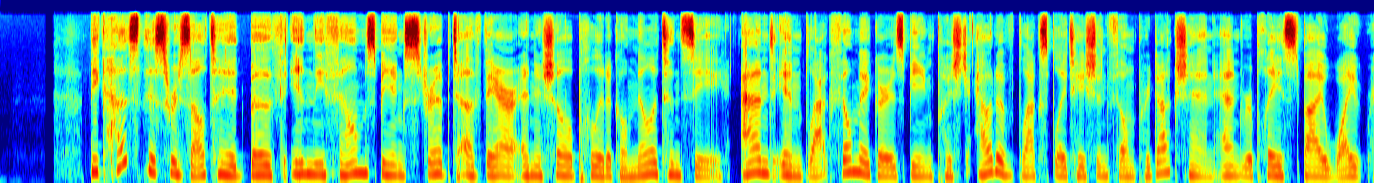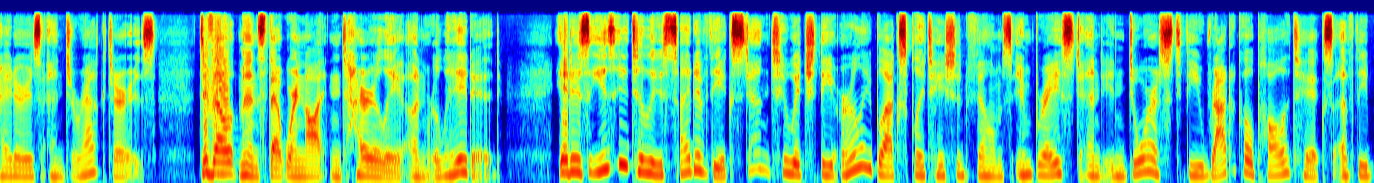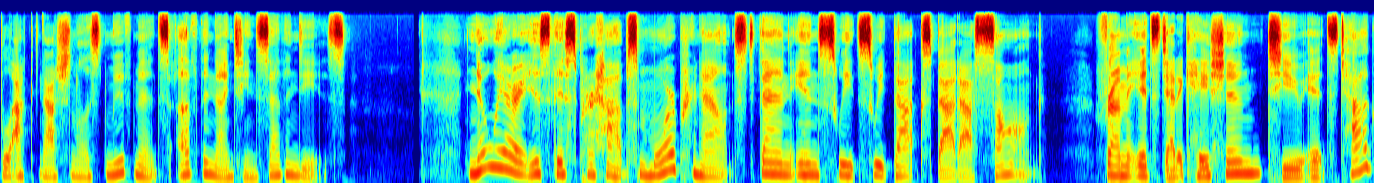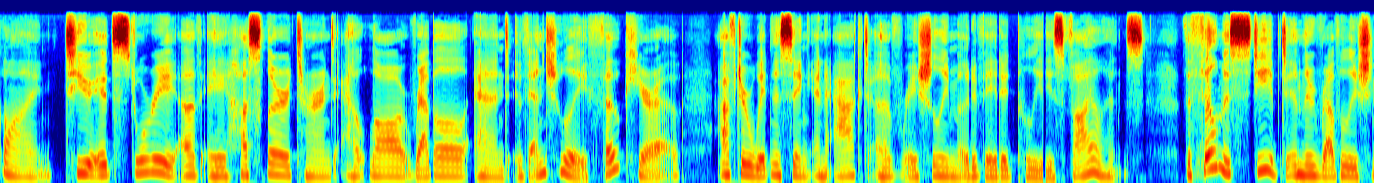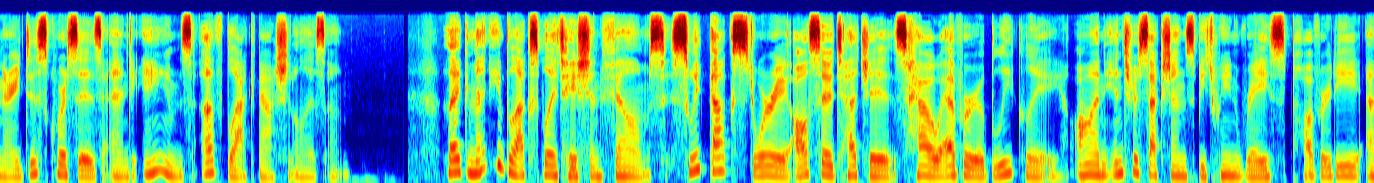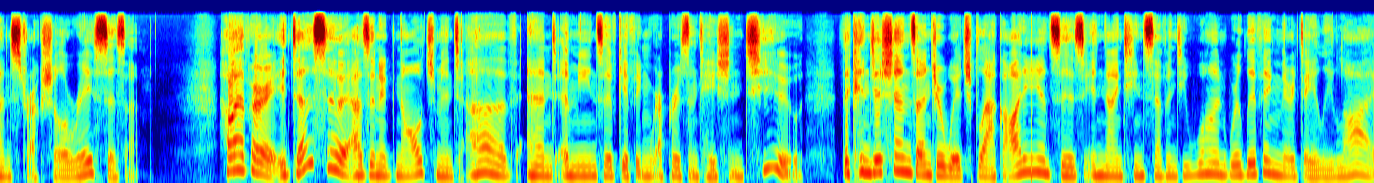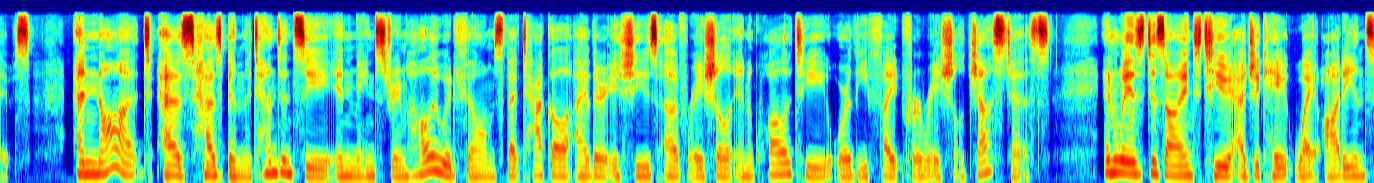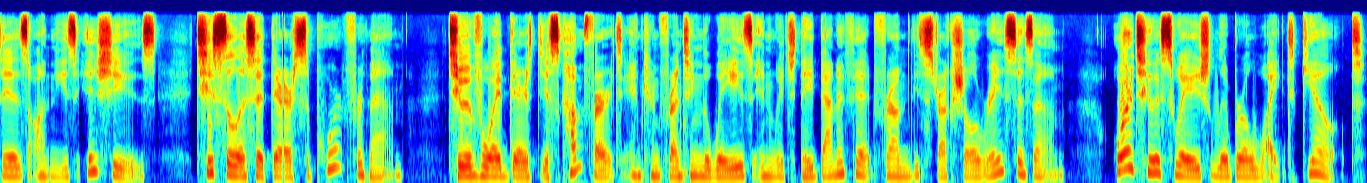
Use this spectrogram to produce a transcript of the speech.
Because this resulted both in the films being stripped of their initial political militancy and in black filmmakers being pushed out of blaxploitation film production and replaced by white writers and directors, developments that were not entirely unrelated, it is easy to lose sight of the extent to which the early blaxploitation films embraced and endorsed the radical politics of the black nationalist movements of the 1970s. Nowhere is this perhaps more pronounced than in Sweet Sweetback's Badass Song. From its dedication to its tagline to its story of a hustler turned outlaw, rebel, and eventually folk hero after witnessing an act of racially motivated police violence. The film is steeped in the revolutionary discourses and aims of black nationalism. Like many blaxploitation films, Sweetback's story also touches, however obliquely, on intersections between race, poverty, and structural racism. However, it does so as an acknowledgement of and a means of giving representation to the conditions under which Black audiences in 1971 were living their daily lives, and not, as has been the tendency in mainstream Hollywood films that tackle either issues of racial inequality or the fight for racial justice, in ways designed to educate white audiences on these issues, to solicit their support for them to avoid their discomfort in confronting the ways in which they benefit from the structural racism, or to assuage liberal white guilt.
